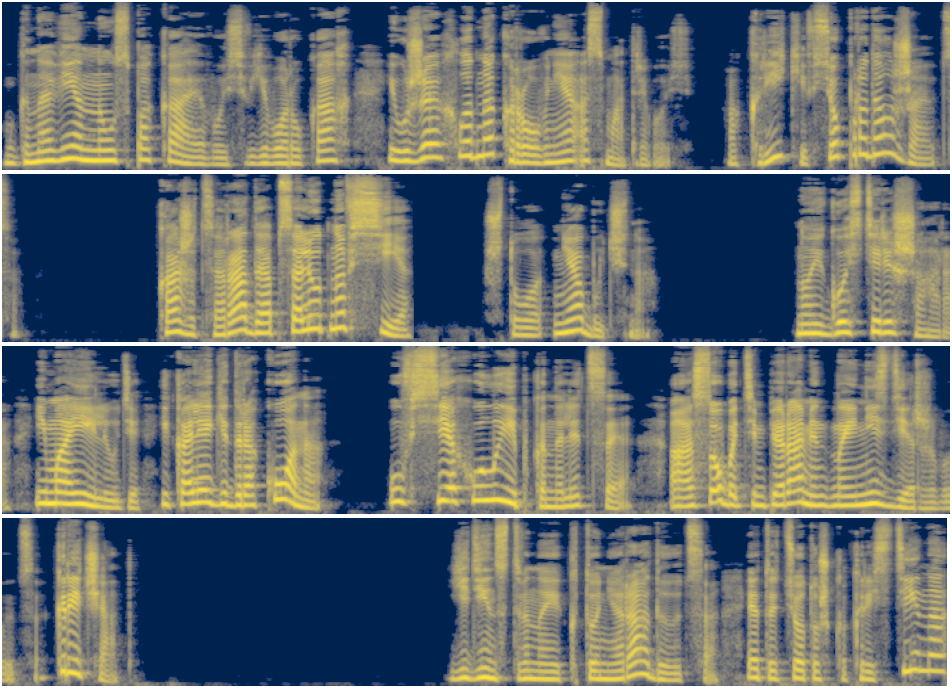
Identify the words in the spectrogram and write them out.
Мгновенно успокаиваюсь в его руках и уже хладнокровнее осматриваюсь а крики все продолжаются. Кажется, рады абсолютно все, что необычно. Но и гости Ришара, и мои люди, и коллеги дракона, у всех улыбка на лице, а особо темпераментные не сдерживаются, кричат. Единственные, кто не радуются, это тетушка Кристина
